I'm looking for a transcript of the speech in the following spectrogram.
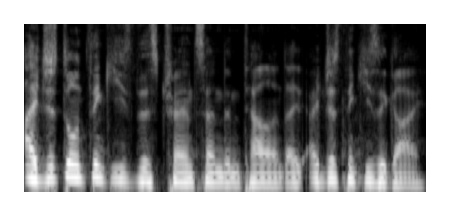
I just don't think he's this transcendent talent. I, I just think he's a guy.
